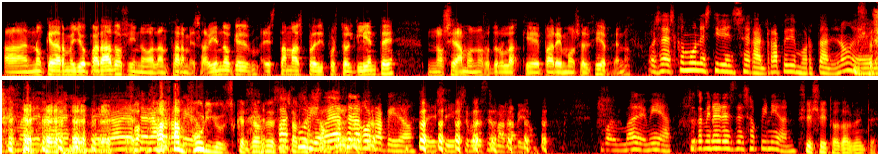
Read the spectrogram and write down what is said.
a, no quedarme yo parado, sino a lanzarme. Sabiendo que está más predispuesto el cliente, no seamos nosotros las que paremos el cierre. ¿no? O sea, es como un Steven Seagal, rápido y mortal, ¿no? Fast Furious, que Fast Furious, voy a hacer algo rápido. Sí, sí, se puede hacer más rápido. Bueno, madre mía, ¿tú también eres de esa opinión? Sí, sí, totalmente.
